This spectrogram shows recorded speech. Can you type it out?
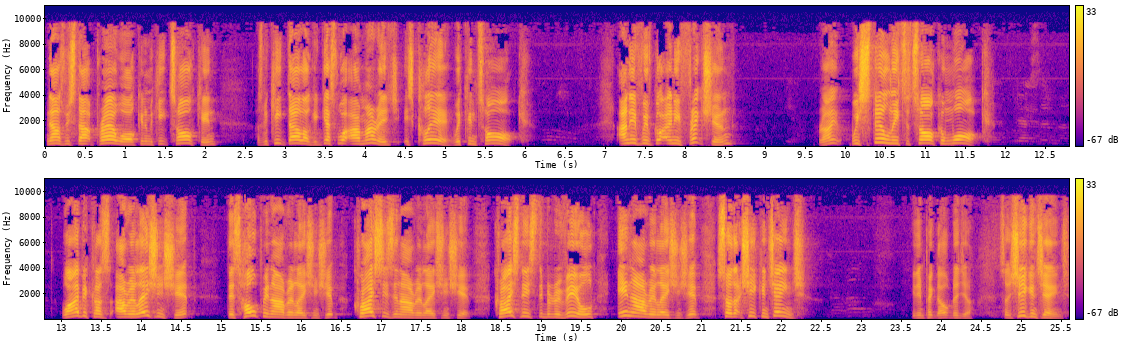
Now, as we start prayer walking and we keep talking, as we keep dialoguing, guess what? Our marriage is clear. We can talk. And if we've got any friction, right, we still need to talk and walk. Why? Because our relationship, there's hope in our relationship. Christ is in our relationship. Christ needs to be revealed in our relationship so that she can change. You didn't pick that up, did you? So she can change.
